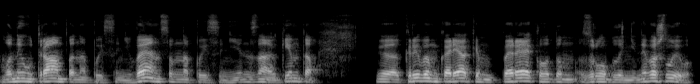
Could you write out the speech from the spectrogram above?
вони у Трампа написані, Венсом написані, я не знаю, ким там, е, кривим каряким перекладом зроблені, неважливо.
